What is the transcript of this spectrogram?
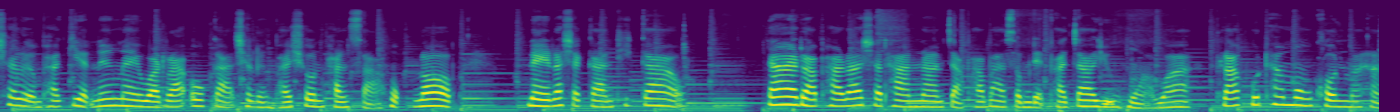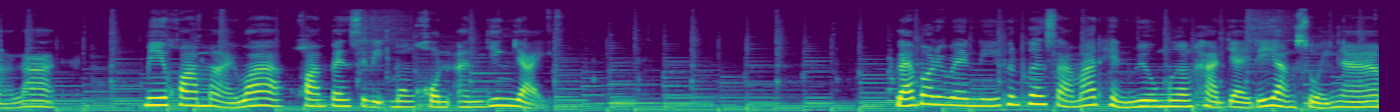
เฉลิมพระเกียรติเนื่องในวาระโอกาสเฉลิมพระชนมพรรษาหกรอบ ในรัชกาลที่ 9 ได้รับพระราชทานนามจากพระบาทสมเด็จพระเจ้าอยู่หัวว่า พระพุทธมงคลมหาราช มีความหมายว่าความเป็นสิริมงคลอันยิ่งใหญ่ และบริเวณนี้เพื่อนๆสามารถเห็นวิวเมืองหาดใหญ่ได้อย่างสวยงาม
